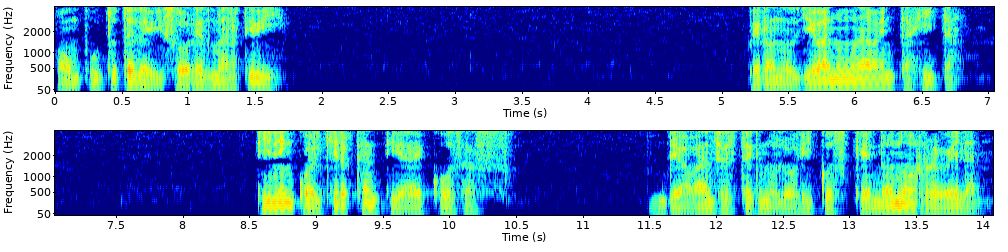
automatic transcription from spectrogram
o un puto televisor Smart TV. pero nos llevan una ventajita. Tienen cualquier cantidad de cosas, de avances tecnológicos que no nos revelan.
